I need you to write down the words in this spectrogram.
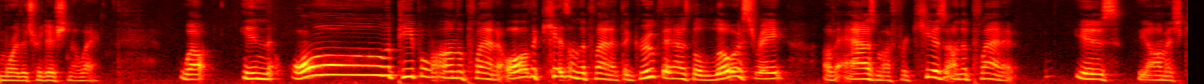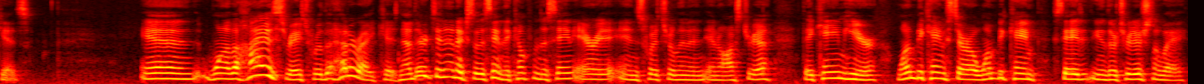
more the traditional way. Well, in all the people on the planet, all the kids on the planet, the group that has the lowest rate of asthma for kids on the planet is the Amish kids. And one of the highest rates were the Hutterite kids. Now, their genetics are the same. They come from the same area in Switzerland and, and Austria. They came here. One became sterile, one became stayed you know, their traditional way.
